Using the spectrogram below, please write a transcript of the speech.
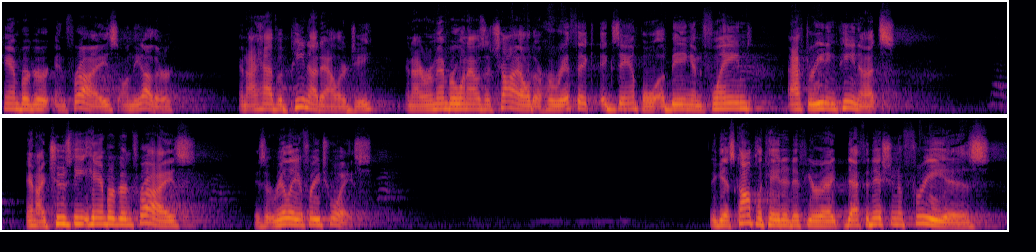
hamburger and fries on the other, and I have a peanut allergy, and I remember when I was a child a horrific example of being inflamed after eating peanuts, and I choose to eat hamburger and fries, is it really a free choice? It gets complicated if your uh, definition of free is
